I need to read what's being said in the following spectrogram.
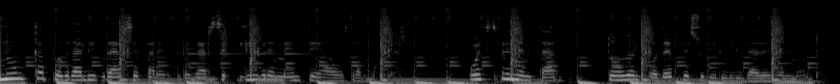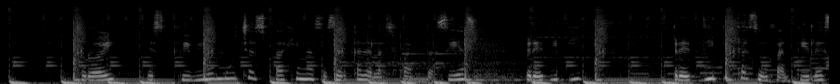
nunca podrá librarse para entregarse libremente a otra mujer o experimentar todo el poder de su virilidad en el mundo. Freud escribió muchas páginas acerca de las fantasías predípicas infantiles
